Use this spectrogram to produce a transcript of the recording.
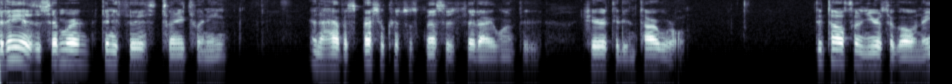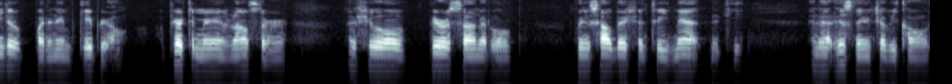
Today is December 25th, 2020, and I have a special Christmas message that I want to share to the entire world. 2,000 years ago, an angel by the name of Gabriel appeared to Mary and announced to her that she will bear a son that will bring salvation to humanity, and that his name shall be called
